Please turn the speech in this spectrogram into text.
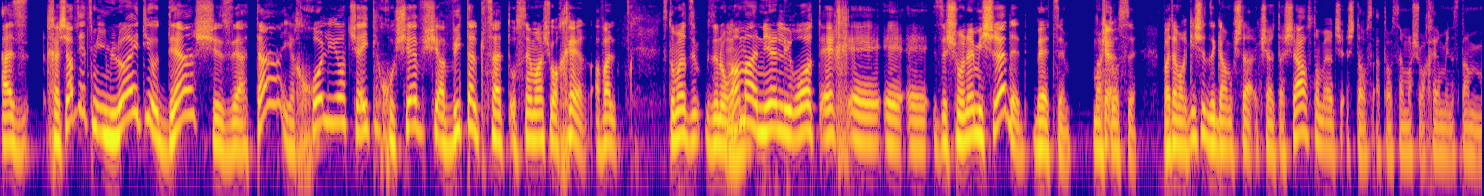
אז חשבתי לעצמי, אם לא הייתי יודע שזה אתה, יכול להיות שהייתי חושב שאביטל קצת עושה משהו אחר, אבל, זאת אומרת, זה, זה נורא מעניין לראות איך אה, אה, אה, זה שונה משרדד בעצם, מה כן. שאתה עושה. ואתה מרגיש את זה גם כשאתה, כשאתה שר, זאת אומרת שאתה עושה, אתה עושה משהו אחר מן הסתם עם,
